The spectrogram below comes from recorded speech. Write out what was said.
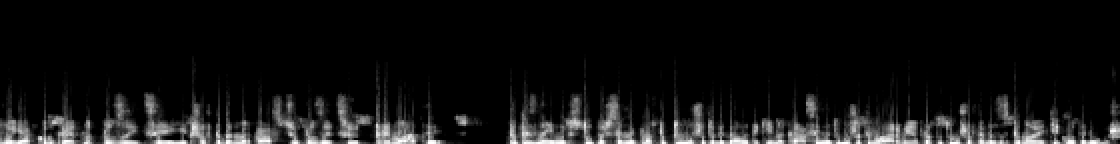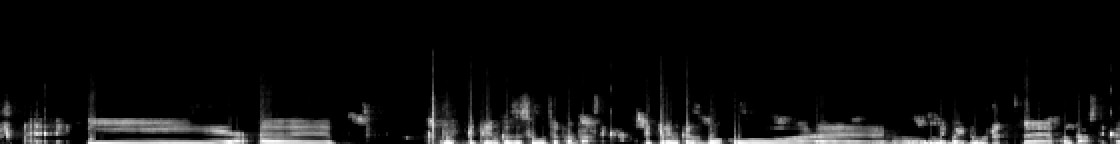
твоя конкретна позиція, якщо в тебе наказ цю позицію тримати, то ти з неї не вступишся не просто тому, що тобі дали такий наказ, і не тому, що ти в армії, а просто тому, що в тебе за спиною ті, кого ти любиш. І е, підтримка ЗСУ це фантастика. Підтримка з боку е, небайдужих це фантастика.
